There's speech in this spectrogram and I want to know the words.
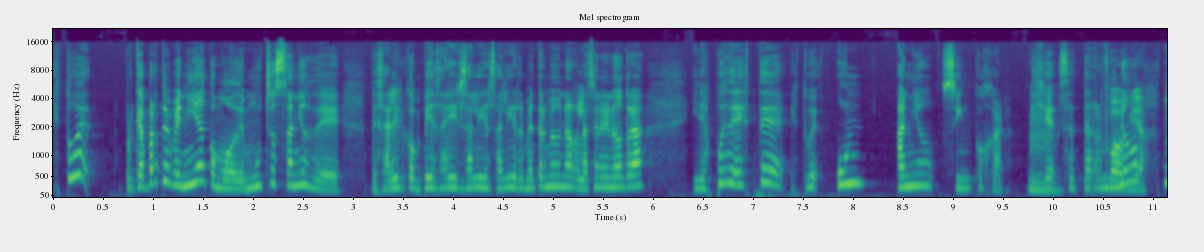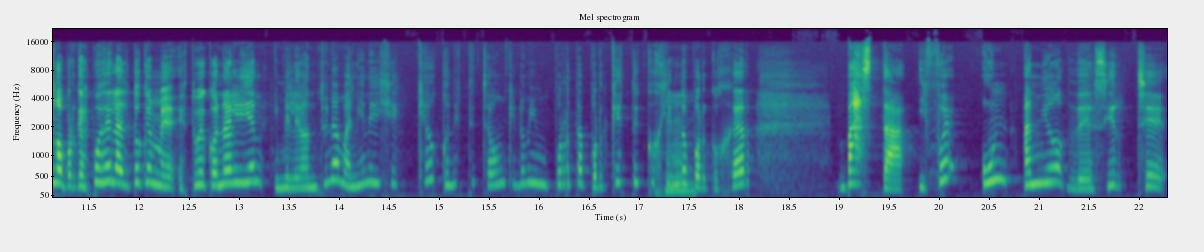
Estuve, porque aparte venía como de muchos años de, de salir con pies, salir, salir, salir, meterme de una relación en otra, y después de este estuve un año sin coger. Dije, Mm, se terminó. fobia. No, porque después del alto que me estuve con alguien y me levanté una mañana y dije, ¿qué hago con este chabón que no me importa? ¿Por qué estoy cogiendo Mm. por coger? Basta. Y fue un año de decir, che,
